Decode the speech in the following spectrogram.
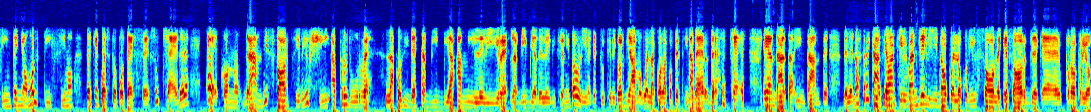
si impegnò moltissimo perché questo potesse succedere e con grandi sforzi riuscì a produrre la cosiddetta Bibbia a mille lire, la Bibbia delle edizioni Paoline che tutti ricordiamo, quella con la copertina verde che è andata in tante delle nostre case, o anche il Vangelino, quello con il sole che sorge, che è proprio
